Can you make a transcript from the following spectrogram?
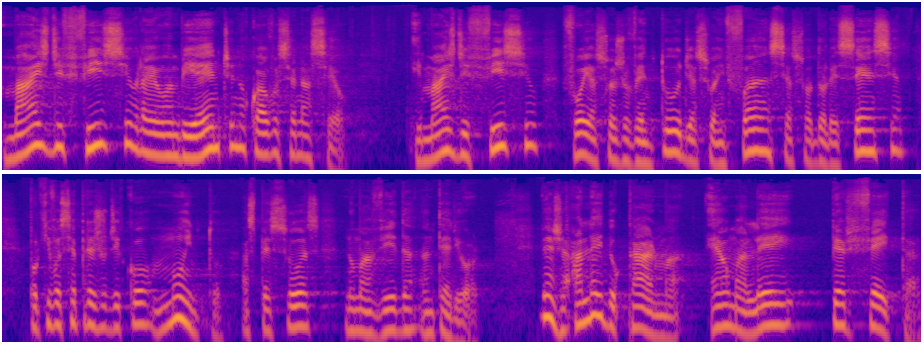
mais difícil é o ambiente no qual você nasceu. E mais difícil foi a sua juventude, a sua infância, a sua adolescência porque você prejudicou muito as pessoas numa vida anterior. Veja, a lei do karma é uma lei perfeita,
